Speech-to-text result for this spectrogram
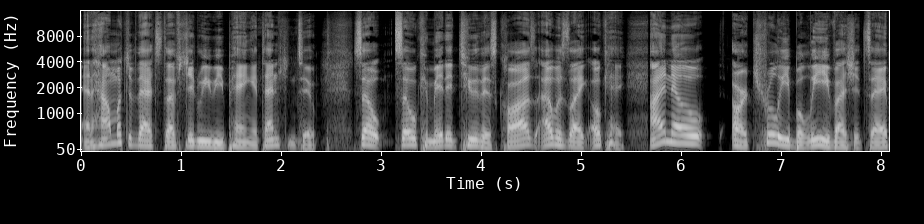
And how much of that stuff should we be paying attention to? So, so committed to this cause, I was like, okay, I know or truly believe, I should say,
